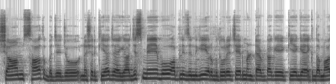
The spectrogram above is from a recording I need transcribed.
शाम सात बजे जो नशर किया जाएगा, जिसमें वो अपनी ज़िंदगी और बतौर चेयरमैन टैबटा के किए गए इकदाम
